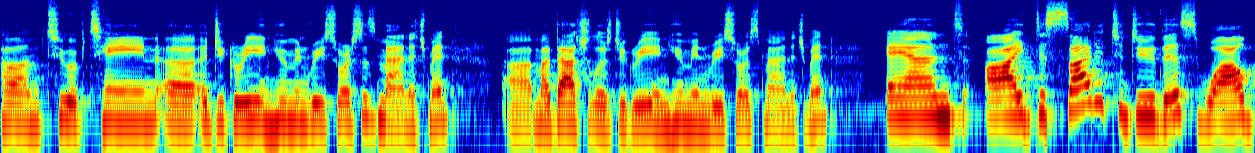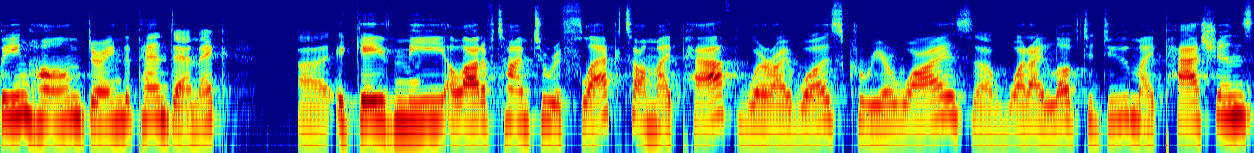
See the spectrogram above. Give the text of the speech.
um, to obtain a, degree in human resources management, uh, my bachelor's degree in human resource management. And I decided to do this while being home during the pandemic. Uh, it gave me a lot of time to reflect on my path, where I was career wise, uh, what I love to do, my passions,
